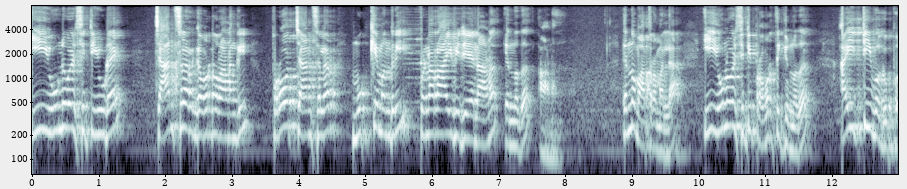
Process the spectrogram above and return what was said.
ഈ യൂണിവേഴ്സിറ്റിയുടെ ചാൻസലർ ഗവർണറാണെങ്കിൽ പ്രോ ചാൻസലർ മുഖ്യമന്ത്രി പിണറായി വിജയനാണ് എന്നത് ആണ്. എന്ന് മാത്രമല്ല ഈ യൂണിവേഴ്സിറ്റി പ്രവർത്തിക്കുന്നത് ഐ ടി വകുപ്പ്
